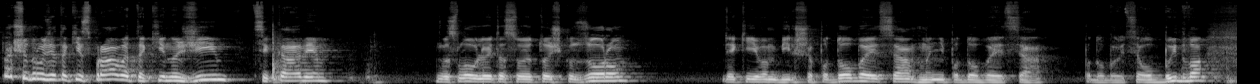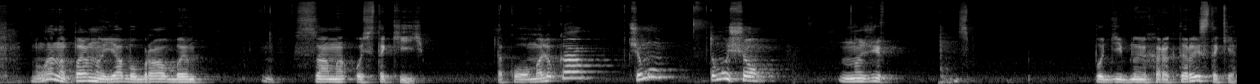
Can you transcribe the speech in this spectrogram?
Так що, друзі, такі справи, такі ножі цікаві. Висловлюйте свою точку зору, який вам більше подобається. Мені подобається, подобаються обидва. Але, напевно, я б обрав би саме ось такий. Такого малюка. Чому? Тому що ножі подібної характеристики,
